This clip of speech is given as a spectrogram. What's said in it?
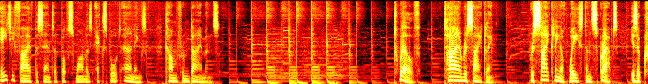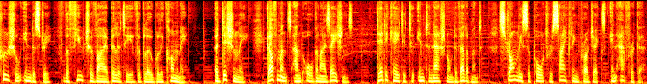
85% of Botswana's export earnings come from diamonds. 12. Tire recycling recycling of waste and scraps is a crucial industry for the future viability of the global economy. Additionally, governments and organizations dedicated to international development strongly support recycling projects in Africa.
